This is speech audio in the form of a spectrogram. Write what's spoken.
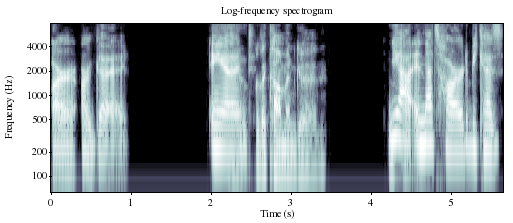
are are good. And For the common good. yeah, and that's hard because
